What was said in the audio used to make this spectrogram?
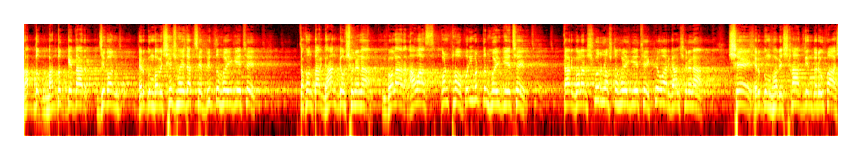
বার্ধ বার্ধক্যে তার জীবন এরকম ভাবে শেষ হয়ে যাচ্ছে, বৃদ্ধ হয়ে গিয়েছে। তখন তার গান কেউ শোনে না, গলার আওয়াজ, কণ্ঠ পরিবর্তন হয়ে গিয়েছে। তার গলার সুর নষ্ট হয়ে গিয়েছে, কেউ আর গান শোনে না। সে এরকম ভাবে সাত দিন ধরে উপাস,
